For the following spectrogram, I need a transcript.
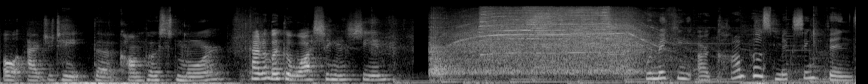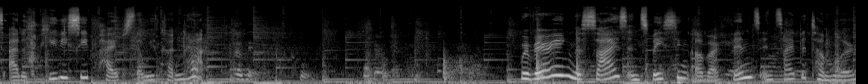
it'll agitate the compost more. Kind of like a washing machine. We're making our compost mixing fins out of PVC pipes that we've cut in half. Okay, cool. So, We're varying the size and spacing of our fins inside the tumbler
